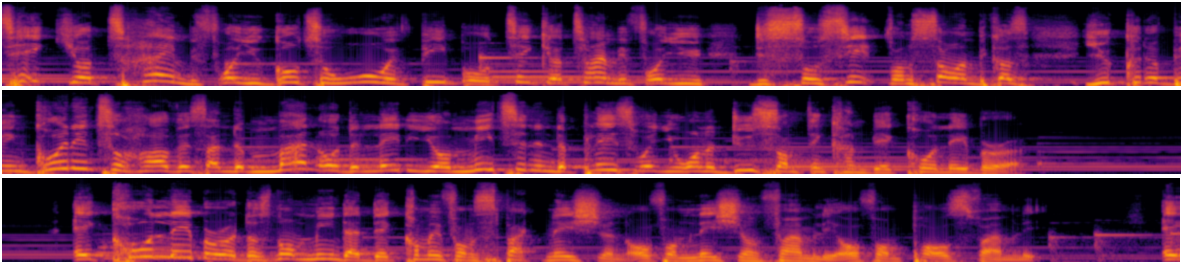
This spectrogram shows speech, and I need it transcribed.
Take your time before you go to war with people. Take your time before you dissociate from someone because you could have been going into harvest and the man or the lady you're meeting in the place where you want to do something can be a co laborer. A co laborer does not mean that they're coming from SPAC Nation or from Nation family or from Paul's family. A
